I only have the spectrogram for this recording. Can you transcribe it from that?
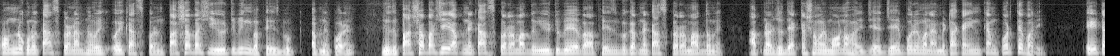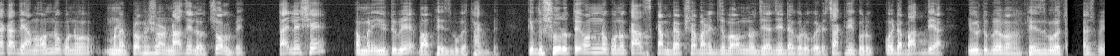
অন্য কোনো কাজ করেন, আপনি ওই কাজ করেন। পাশাপাশি ইউটিউবিং বা ফেসবুক আপনি করেন। যদি পাশাপাশি আপনি কাজ করার মাধ্যমে ইউটিউবে বা ফেসবুকে আপনি কাজ করার মাধ্যমে আপনার যদি একটা সময় মনে হয় যে যে পরিমাণে আমি টাকা ইনকাম করতে পারি, এই টাকা দিয়ে আমি অন্য কোনো মানে প্রফেশনাল না গেলেও চলবে। তাইলে সে মানে ইউটিউবে বা ফেসবুকে থাকবে। কিন্তু শুরুতে অন্য কোনো কাজ কাম, ব্যবসা, বাণিজ্য বা অন্য যে, যেটা করুক, ওইটা চাকরি করুক, ওইটা বাদ দিয়া ইউটিউবে বা ফেসবুকে আসবে।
